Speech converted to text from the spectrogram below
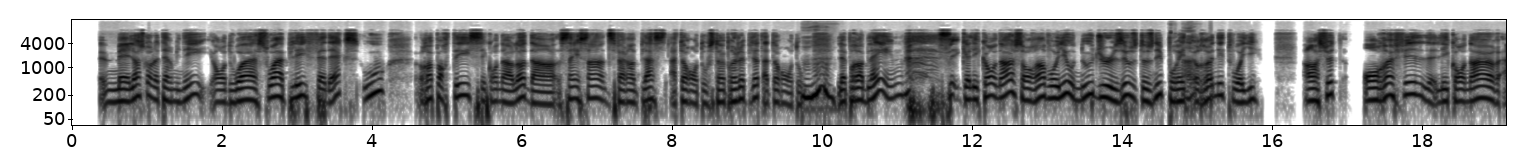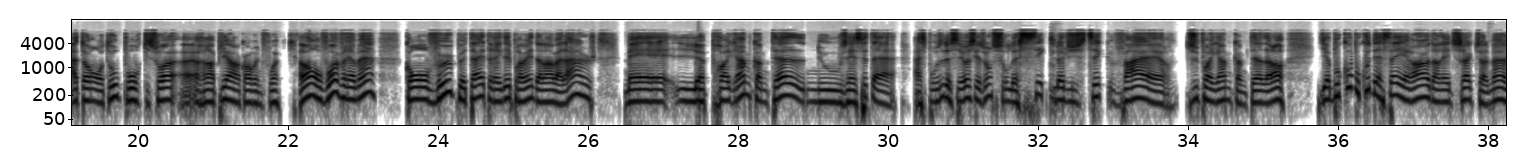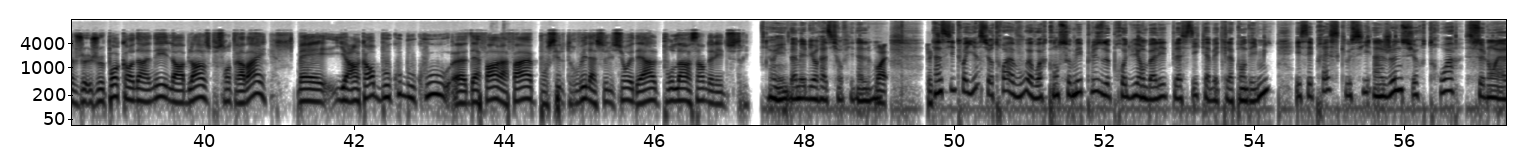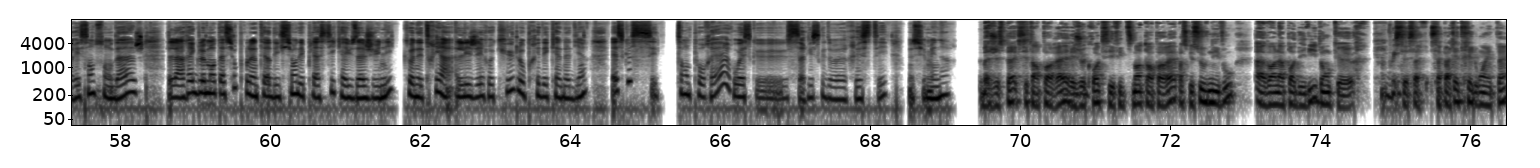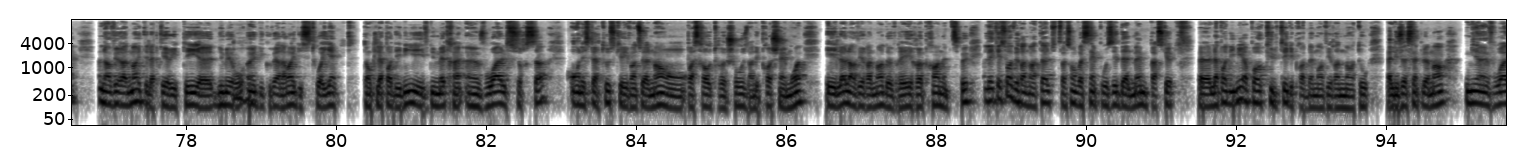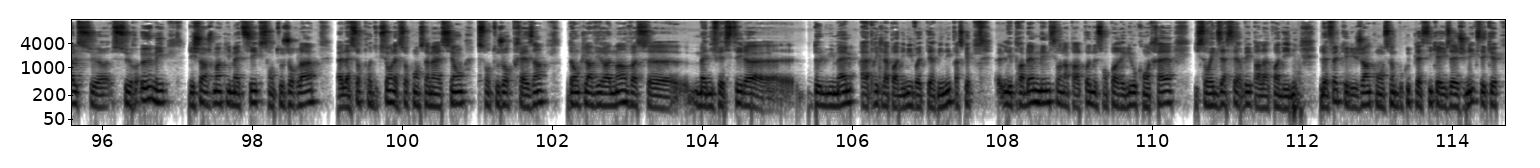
Mais lorsqu'on a terminé, on doit soit appeler FedEx ou reporter ces conteneurs-là dans 500 différentes places à Toronto. C'est un projet pilote à Toronto. Mhm. Le problème, c'est que les conteneurs sont renvoyés au New Jersey, aux États-Unis, pour être Ah. renettoyés. Ensuite, on refile les conteneurs à Toronto pour qu'ils soient euh, remplis encore une fois. Alors, on voit vraiment qu'on veut peut-être régler le problème de l'emballage, mais le programme comme tel nous incite à, à se poser de sérieuses questions sur le cycle logistique vers du programme comme tel. Alors, il y a beaucoup, beaucoup d'essais-erreurs dans l'industrie actuellement. Je ne veux pas condamner Lablas pour son travail, mais il y a encore beaucoup, beaucoup euh, d'efforts à faire pour essayer de trouver la solution idéale pour l'ensemble de l'industrie. Oui, d'amélioration finalement. Ouais. Un citoyen sur trois avoue avoir consommé plus de produits emballés de plastique avec la pandémie et c'est presque aussi un jeune sur trois selon un récent sondage. La réglementation pour l'interdiction des plastiques à usage unique connaîtrait un léger recul auprès des Canadiens. Est-ce que c'est temporaire ou est-ce que ça risque de rester, Monsieur Ménard? Ben, j'espère que c'est temporaire et je crois que c'est effectivement temporaire parce que souvenez-vous, avant la pandémie, donc euh, Oui. ça, ça, ça paraît très lointain, l'environnement était la priorité euh, numéro un des gouvernements et des citoyens. Donc la pandémie est venue mettre un, un voile sur ça. On espère tous qu'éventuellement on passera à autre chose dans les prochains mois et là l'environnement devrait reprendre un petit peu. La question environnementale, de toute façon, va s'imposer d'elle-même parce que euh, la pandémie n'a pas occulté les problèmes environnementaux. Elle les a simplement mis un voile sur sur eux, mais les changements climatiques sont toujours là. Euh, la surproduction, la surconsommation sont toujours présents. Donc, l'environnement va se manifester de lui-même après que la pandémie va être terminée parce que les problèmes, même si on n'en parle pas, ne sont pas réglés. Au contraire, ils sont exacerbés par la pandémie. Le fait que les gens consomment beaucoup de plastique à usage unique, c'est que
